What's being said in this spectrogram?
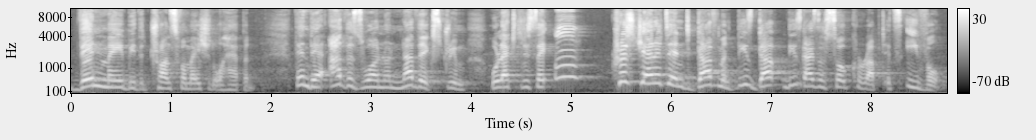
then maybe the transformation will happen. Then there are others who are on another extreme who will actually say, mm, Christianity and government, these, gov- these guys are so corrupt, it's evil.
